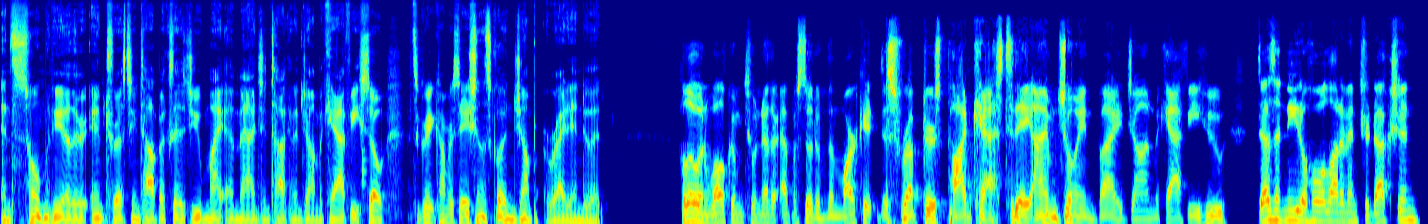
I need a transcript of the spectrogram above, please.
And so many other interesting topics, as you might imagine, talking to John McAfee. So it's a great conversation. Let's go ahead and jump right into it. Hello, and welcome to another episode of the Market Disruptors Podcast. Today, I'm joined by John McAfee, who doesn't need a whole lot of introduction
